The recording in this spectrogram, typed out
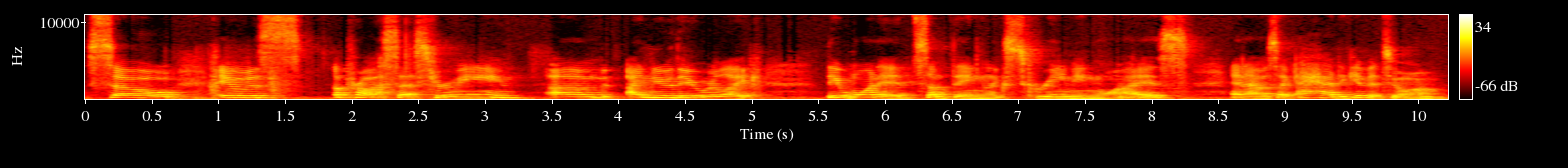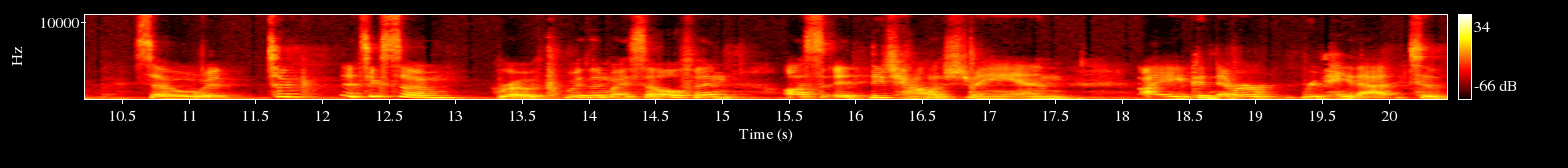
So it was a process for me. Um, I knew they were like, they wanted something like screaming wise, and I was like, I had to give it to them. So it took it took some growth within myself, and also it they challenged me, and I could never repay that to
